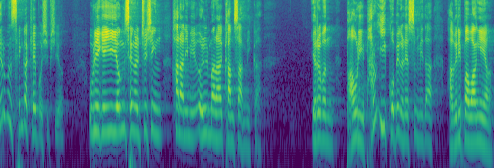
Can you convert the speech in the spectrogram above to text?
여러분 생각해 보십시오. 우리에게 이 영생을 주신 하나님이 얼마나 감사합니까? 여러분, 바울이 바로 이 고백을 했습니다. 아그리파 왕이여,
